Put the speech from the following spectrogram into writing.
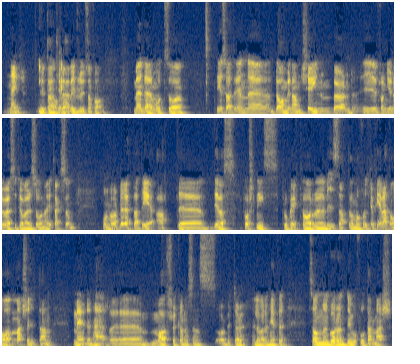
Nej, Inte, utan okej. tyvärr i Mm. frusen form. Men däremot så det är så att en eh, dam vid namn Shane Byrne i, från University of Arizona i Tucson hon har berättat det att eh, deras forskningsprojekt har eh, visat, de har fotograferat av Marsytan med den här eh, Mars Reconnaissance Orbiter, eller vad den heter, som går runt nu och fotar Mars.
